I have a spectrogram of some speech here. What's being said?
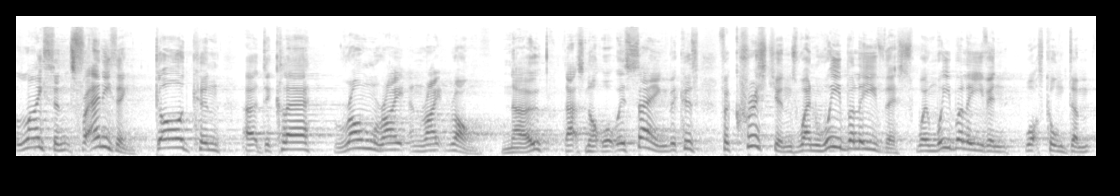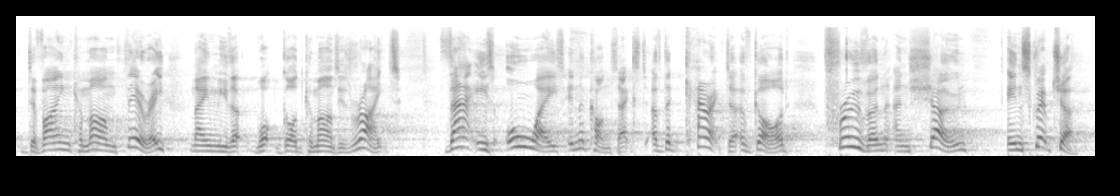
license for anything. God can uh, declare wrong right and right wrong. No, that's not what we're saying. Because for Christians, when we believe this, when we believe in what's called divine command theory, namely that what God commands is right, that is always in the context of the character of God proven and shown in Scripture.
